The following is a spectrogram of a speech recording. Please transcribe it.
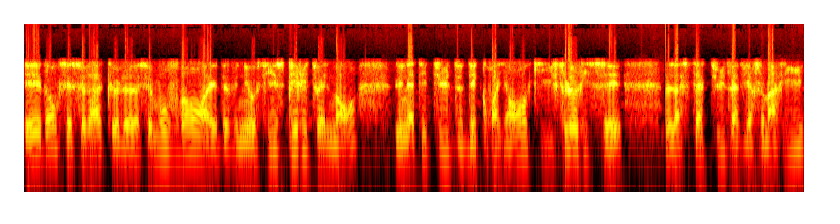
Et donc c'est cela que ce mouvement est devenu aussi spirituellement une attitude des croyants qui fleurissait la statue de la Vierge Marie,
